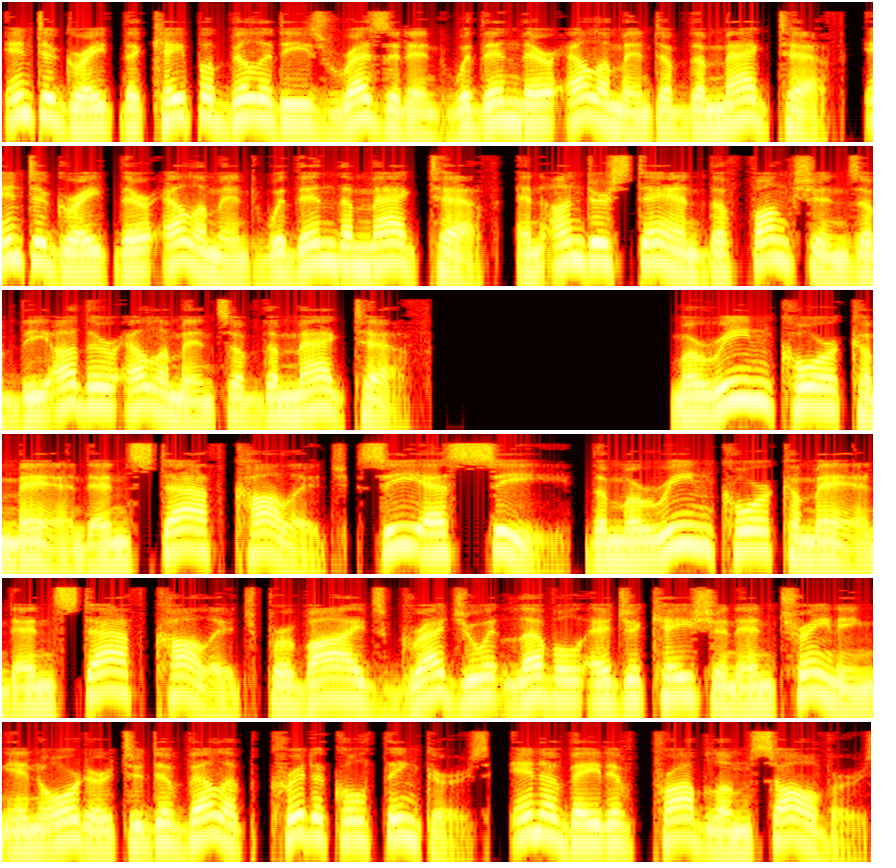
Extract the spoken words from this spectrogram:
integrate the capabilities resident within their element of the MAGTF, integrate their element within the MAGTF, and understand the functions of the other elements of the MAGTF. Marine Corps Command and Staff College CSC The Marine Corps Command and Staff College provides graduate-level education and training in order to develop critical thinkers, innovative problem solvers,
